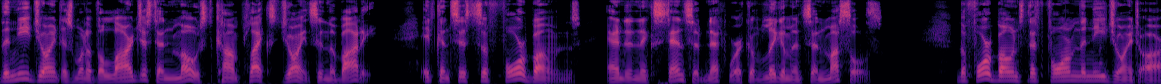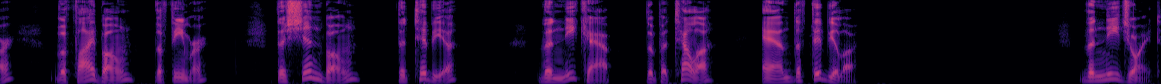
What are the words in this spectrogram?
The knee joint is one of the largest and most complex joints in the body. It consists of four bones and an extensive network of ligaments and muscles. The four bones that form the knee joint are the thigh bone, the femur, the shin bone, the tibia, the kneecap, the patella, and the fibula. The knee joint.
